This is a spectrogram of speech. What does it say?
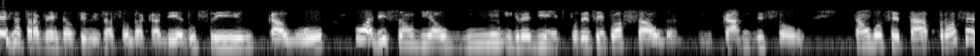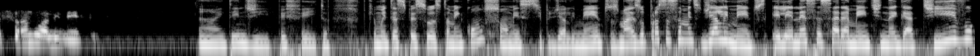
seja através da utilização da cadeia do frio, calor ou adição de algum ingrediente, por exemplo, a salga, carne de sol. Então você está processando o alimento. Ah, entendi, perfeito. Porque muitas pessoas também consomem esse tipo de alimentos, mas o processamento de alimentos, ele é necessariamente negativo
